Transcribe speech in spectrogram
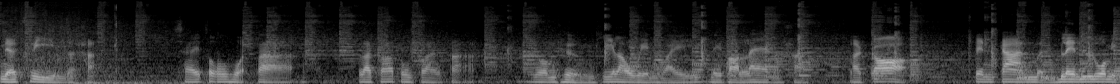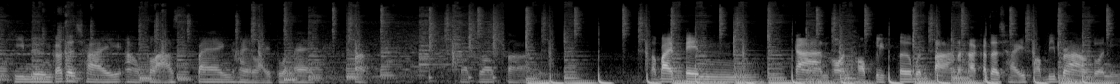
เนื้อครีมนะคะ ใช้ตรงหัวตา แล้วก็ตรงกลางตา รวมถึงที่เราเว้นไว้ในตอนแรกนะคะ แล้วก็เป็นการเหมือนเบลนด์รวมอีกทีนึง ก็จะใช้เอากลาสแป้งไฮไลท์ตัวแรกปัดรอบๆตาเลยต่อไปเป็น การออนท็อปกลิตเตอร์บนตานะคะ ก็จะใช้ซอฟบี้บราวตัวนี้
